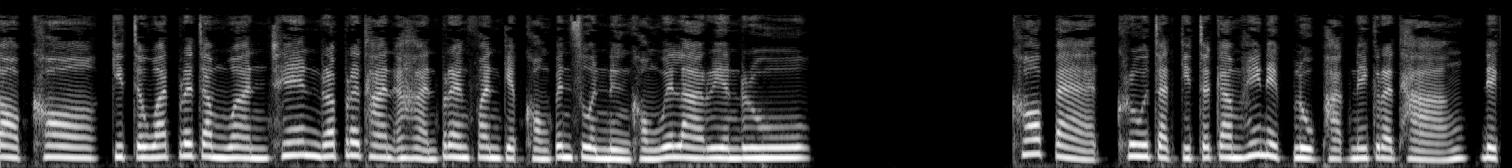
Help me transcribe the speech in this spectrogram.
ตอบคอ กิจวัตรประจำวัน เช่น รับประทานอาหารแปรงฟันเก็บของเป็นส่วนหนึ่งของเวลาเรียนรู้ ข้อ 8 ครูจัดกิจกรรมให้เด็กปลูกผักในกระถาง เด็ก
